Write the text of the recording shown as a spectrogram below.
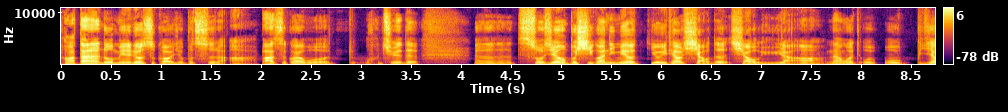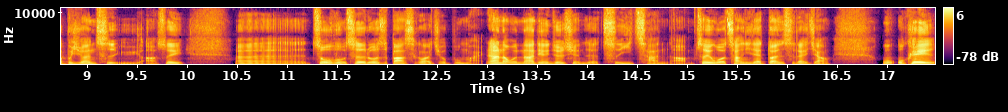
好，当然如果没有六十块我就不吃了啊，八十块我 我觉得。呃，首先我不习惯里面有有一条小的小鱼啦啊，那我我我比较不喜欢吃鱼啊，所以呃坐火车如果是八十块就不买。那那我那天就选择吃一餐啊，所以我长期在断食来讲，我我可以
